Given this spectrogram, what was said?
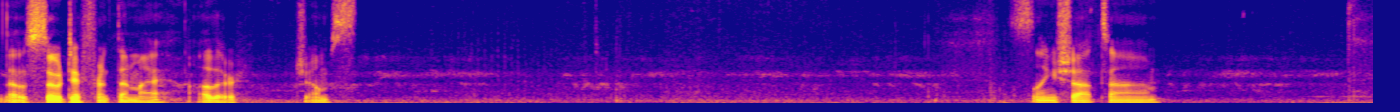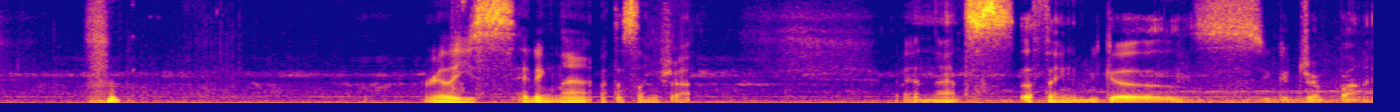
That was so different than my other jumps. Slingshot time. really? He's hitting that with the slingshot. And that's a thing because you could jump on it.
